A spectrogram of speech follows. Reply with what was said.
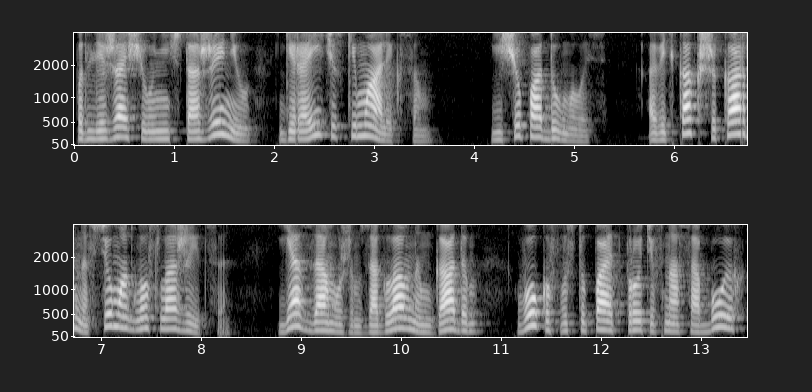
подлежащий уничтожению героическим Алексом. Еще подумалось, а ведь как шикарно все могло сложиться. Я замужем за главным гадом, Волков выступает против нас обоих,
